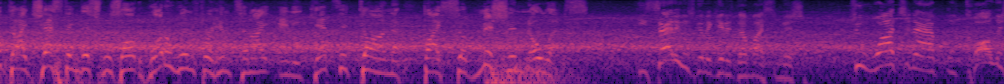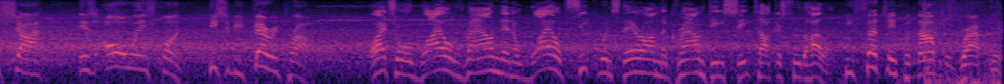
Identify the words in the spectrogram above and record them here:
Still digesting this result. What a win for him tonight, and he gets it done by submission, no less. He said he was going to get it done by submission. To watch an athlete call a shot is always fun. He should be very proud. All right, so a wild round and a wild sequence there on the ground, DC. Talk us through the highlight. He's such a phenomenal grappler.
